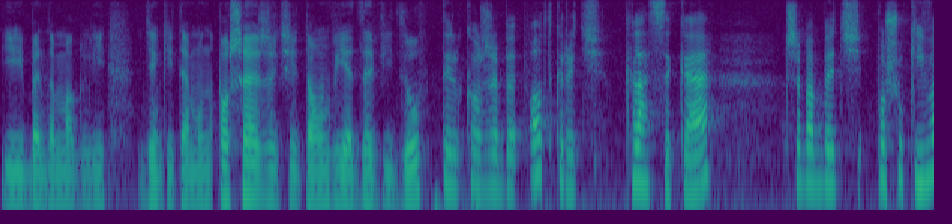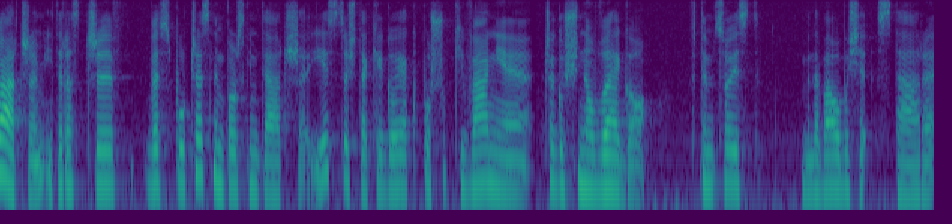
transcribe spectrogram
i będą mogli mogli dzięki temu poszerzyć tą wiedzę widzów. Tylko, żeby odkryć klasykę, trzeba być poszukiwaczem. I teraz, czy we współczesnym polskim teatrze jest coś takiego jak poszukiwanie czegoś nowego w tym, co jest, wydawałoby się, stare?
